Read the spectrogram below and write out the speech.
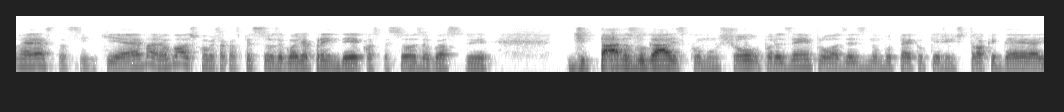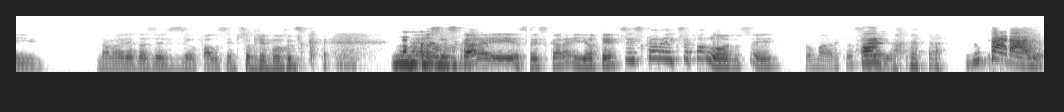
resto, assim, que é, mano, eu gosto de conversar com as pessoas, eu gosto de aprender com as pessoas, eu gosto de de estar nos lugares como um show, por exemplo, ou às vezes num boteco que a gente troca ideia e na maioria das vezes eu falo sempre sobre música. É, eu sou esse cara aí, eu sou esse cara aí. Eu tento ser esse cara aí que você falou, não sei. Tomara que eu seja. Do caralho.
